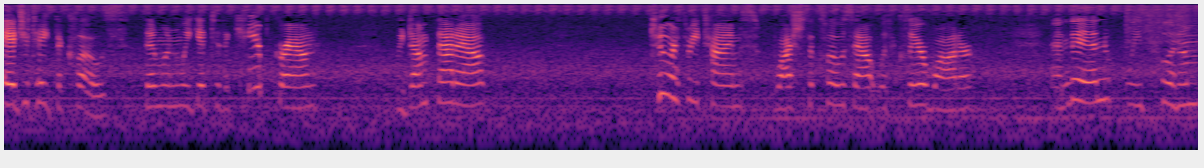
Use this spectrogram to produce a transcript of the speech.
agitate the clothes. Then when we get to the campground, we dump that out two or three times, wash the clothes out with clear water, and then we put them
